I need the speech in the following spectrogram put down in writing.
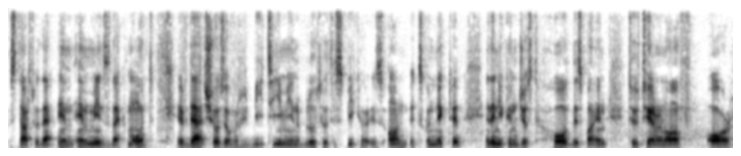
Starts with that M. M means like mode. If that shows over BT mean Bluetooth speaker is on it's connected. And then you can just hold this button to turn it off or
